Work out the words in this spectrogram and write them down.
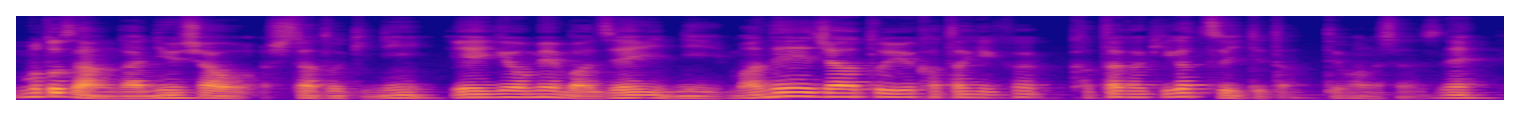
元さんが入社をした時に営業メンバー全員にマネージャーという肩書きがついてたっていう話なんですね。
